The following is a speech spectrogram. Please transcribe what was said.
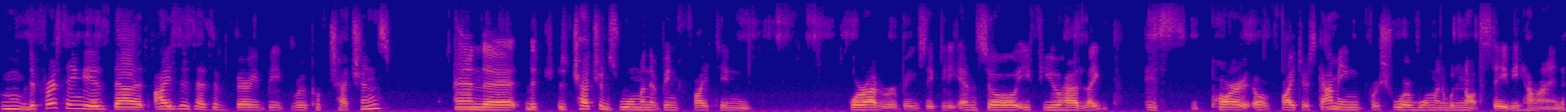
the first thing is that ISIS has a very big group of Chechens, and uh, the, the Chechens women have been fighting forever, basically. And so if you had like this part of fighters coming, for sure, women will not stay behind.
